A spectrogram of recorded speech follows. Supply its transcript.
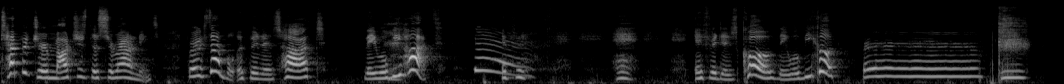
temperature matches the surroundings. For example, if it is hot, they will be hot. If it, ah! If it is cold, they will be cold.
